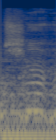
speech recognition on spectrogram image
I'm sure.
